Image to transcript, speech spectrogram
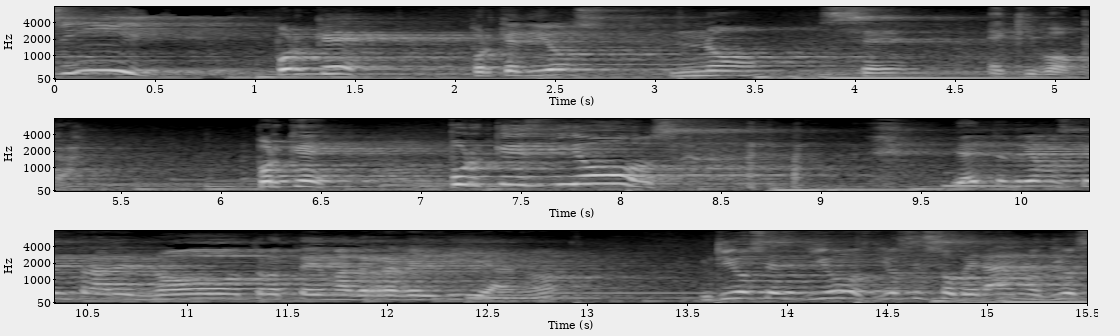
Sí. ¿Por qué? Porque Dios no se equivoca. ¿Por qué? Porque es Dios. Y ahí tendríamos que entrar en otro tema de rebeldía, ¿no? Dios es Dios, Dios es soberano, Dios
